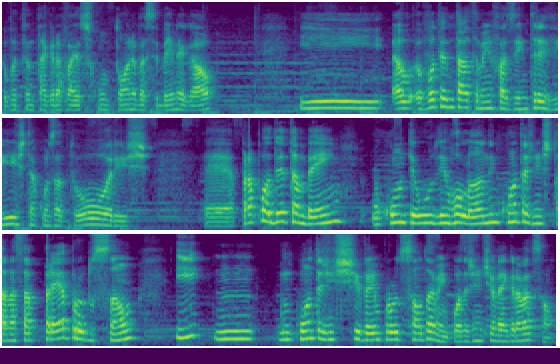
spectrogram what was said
Eu vou tentar gravar isso com o Tony, vai ser bem legal. E eu, eu vou tentar também fazer entrevista com os atores. É, para poder também o conteúdo enrolando enquanto a gente está nessa pré-produção e enquanto a gente estiver em produção também, enquanto a gente estiver em gravação.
